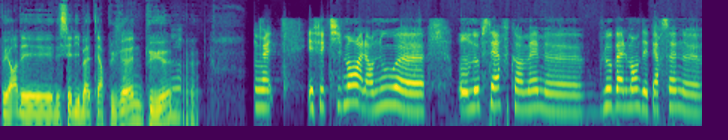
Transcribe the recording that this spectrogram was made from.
peut y avoir des, des célibataires plus jeunes, plus vieux. Ouais. Effectivement, alors nous, euh, on observe quand même euh, globalement des personnes, euh,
